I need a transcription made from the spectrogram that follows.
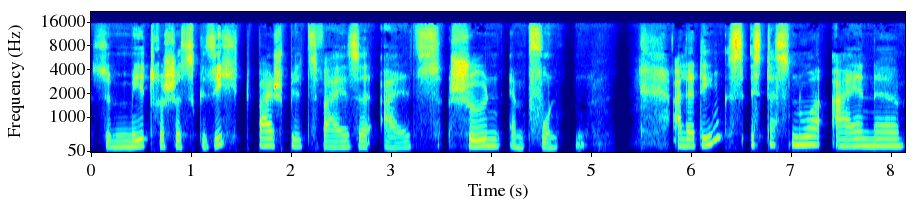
symmetrisches Gesicht beispielsweise als schön empfunden. Allerdings ist das nur eine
